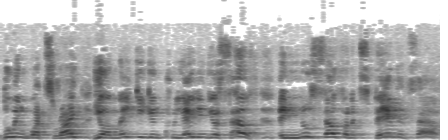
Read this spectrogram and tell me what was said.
doing what's right, you are making and creating yourself, a new self, an expanded self.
